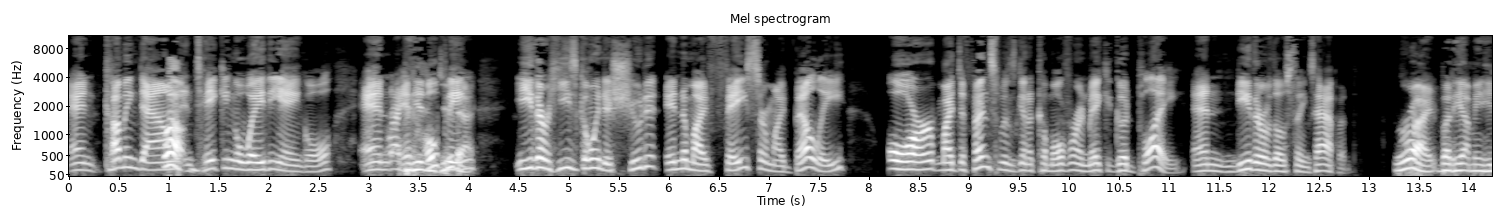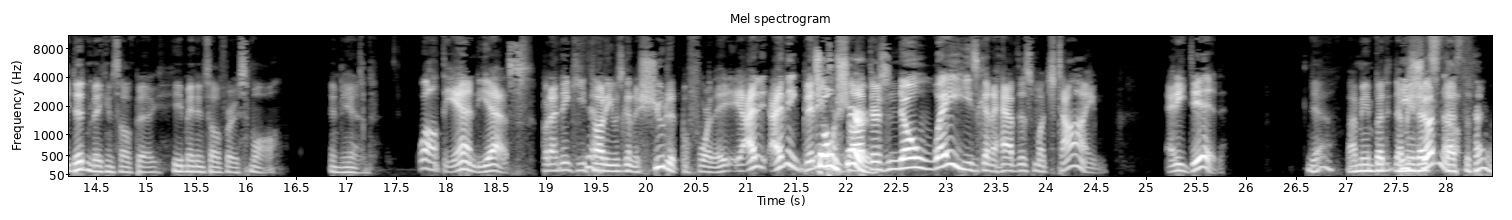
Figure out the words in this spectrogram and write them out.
and coming down Well- and taking away the angle and, Right, and he didn't do hoping either he's going to shoot it into my face or my belly or my defenseman's going to come over and make a good play. And neither of those things happened. right, but he I mean he didn't make himself big. He made himself very small in the end. Well, at the end, yes, but I think he Yeah. thought he was going to shoot it before they. I, I think Binnington sure. thought there's no way he's going to have this much time, and he did. Yeah, I mean, but I He mean that's shouldn't that's the thing.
